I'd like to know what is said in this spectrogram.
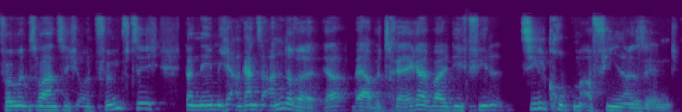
25 und 50, dann nehme ich ganz andere ja, Werbeträger, weil die viel zielgruppenaffiner sind.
